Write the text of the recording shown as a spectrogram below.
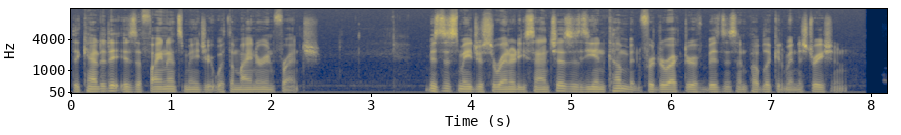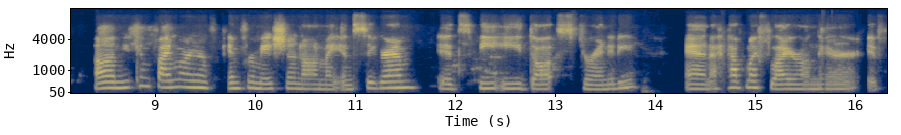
the candidate is a finance major with a minor in French. Business major Serenity Sanchez is the incumbent for Director of Business and Public Administration. Um, you can find more information on my Instagram. It's be.serenity. And I have my flyer on there. If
